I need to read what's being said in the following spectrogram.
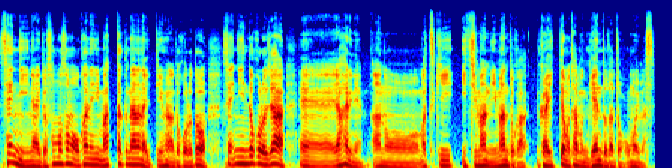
1000人いないとそもそもお金に全くならないっていう風なところと、1000人どころじゃ、えー、やはりね、あのー、まあ、月1万、2万とかが言っても多分限度だと思います。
